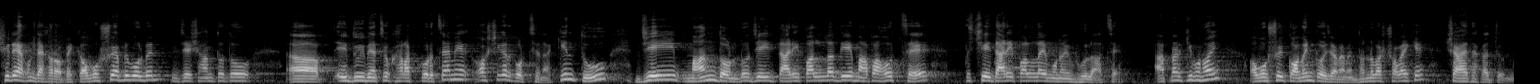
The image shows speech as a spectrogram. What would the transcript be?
সেটা এখন দেখার অপেক্ষা। অবশ্যই আপনি বলবেন যে শান্ত তো এই দুই ম্যাচও খারাপ করেছে, আমি অস্বীকার করছি না। কিন্তু যেই মানদণ্ড, যেই দাড়িপাল্লা দিয়ে মাপা হচ্ছে, সেই দাড়িপাল্লায় মনে হয় ভুল আছে। আপনার কি মনে হয়? অবশ্যই কমেন্ট করে জানাবেন। ধন্যবাদ সবাইকে। সহায় থাকার জন্য।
